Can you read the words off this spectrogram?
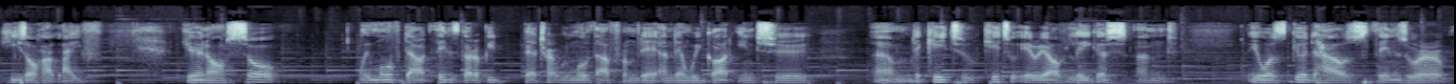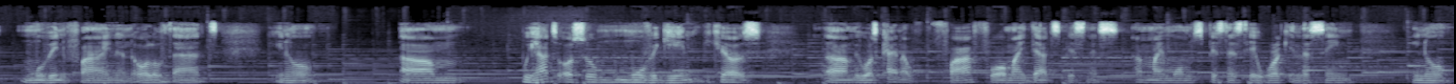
his or her life. You know, so we moved out, things got a bit better. We moved out from there and then we got into um, the K2, K2 area of Lagos and it was good house, things were moving fine and all of that, you know. Um, we had to also move again because um, it was kind of far for my dad's business and my mom's business. They work in the same, you know,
